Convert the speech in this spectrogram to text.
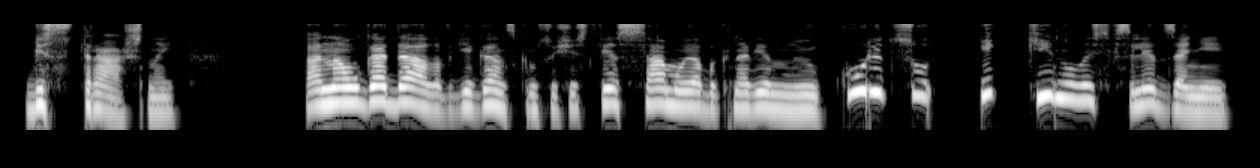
бесстрашной. Она угадала в гигантском существе самую обыкновенную курицу и кинулась вслед за ней.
